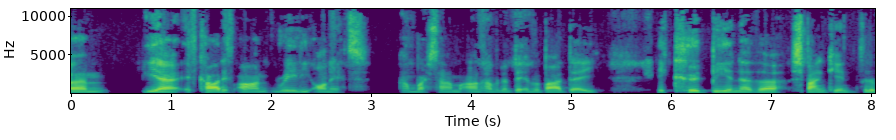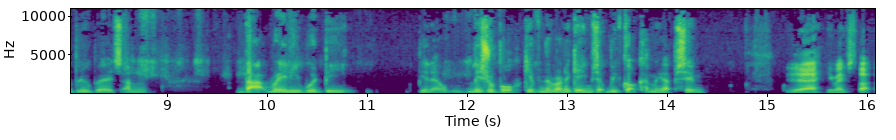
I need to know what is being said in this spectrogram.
um, yeah, if Cardiff aren't really on it and West Ham aren't having a bit of a bad day, it could be another spanking for the Bluebirds, and that really would be, you know, miserable given the run of games that we've got coming up soon. Yeah, you mentioned that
